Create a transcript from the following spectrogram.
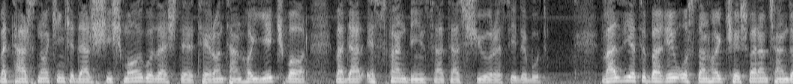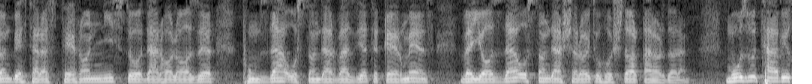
و ترسناک این که در شیش ماه گذشته تهران تنها یک بار و در اسفند به این سطح از شیوع رسیده بود. وضعیت بقیه استانهای کشورم چندان بهتر از تهران نیست و در حال حاضر 15 استان در وضعیت قرمز و 11 استان در شرایط هشدار قرار دارند. موضوع تعویق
